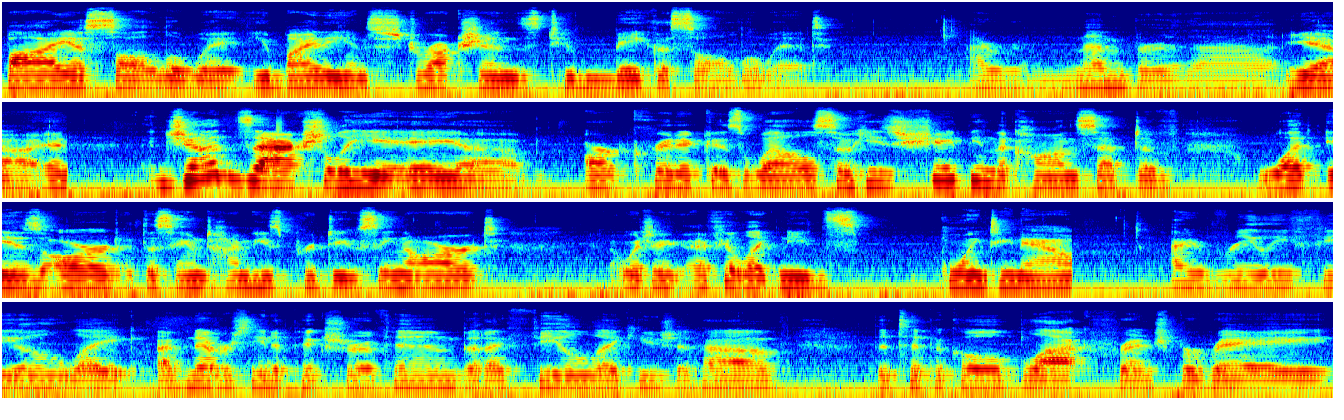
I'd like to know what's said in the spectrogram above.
buy a Sol LeWitt, you buy the instructions to make a Sol LeWitt. I remember that. Yeah, and Judd's actually a uh, art critic as well, so he's shaping the concept of what is art at the same time he's producing art, which I, I feel like needs pointing out. I really feel like I've never seen a picture of him, but I feel like he should have the typical black French beret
